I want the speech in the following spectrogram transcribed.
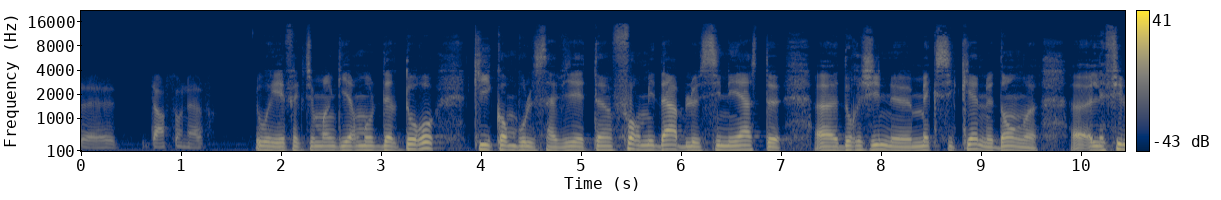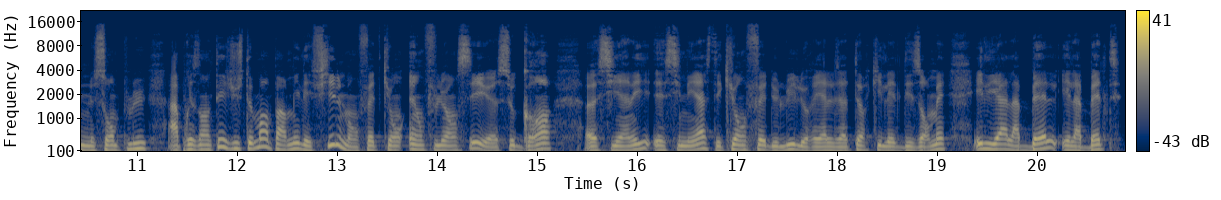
euh, dans son œuvre. Oui, effectivement, Guillermo del Toro, qui, comme vous le saviez, est un formidable cinéaste euh, d'origine mexicaine, dont euh, les films ne sont plus à présenter. Justement, parmi les films, en fait, qui ont influencé euh, ce grand cinéaste et qui ont fait de lui le réalisateur qu'il est désormais, il y a La Belle et la Bête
